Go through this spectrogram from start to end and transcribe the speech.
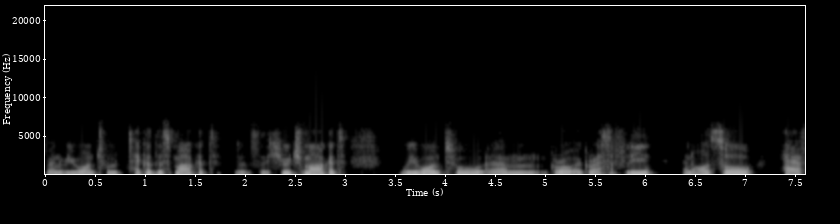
when we want to tackle this market, it's a huge market, we want to um, grow aggressively and also have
